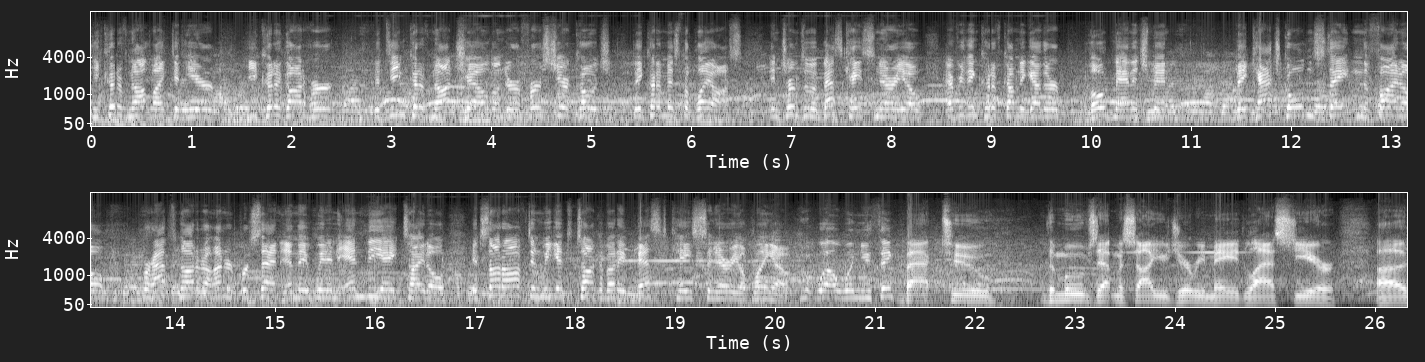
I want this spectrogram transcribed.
he could have not liked it here. He could have got hurt. The team could have not gelled under a first-year coach. They could have missed the playoffs. In terms of a best-case scenario, everything could have come together. Load management. They catch Golden State in the final, perhaps not at 100%, and they win an NBA title. It's not often we get to talk about a best-case scenario playing out. Well, when you think back to the moves that Masai Ujiri made last year, uh,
